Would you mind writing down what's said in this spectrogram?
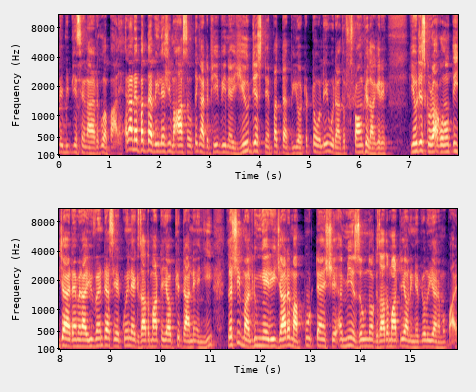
တင်ပြီးပြင်ဆင်လာတာတခုကပါလေအဲ့ဒါနဲ့ပတ်သက်ပြီးလက်ရှိမှာ Arsenal တင်းကတဖြည်းဖြည်းနဲ့ UDIS နဲ့ပတ်သက်ပြီးတော့တော်တော်လေးကိုဒါ strong ဖြစ်လာခဲ့တယ် Yildiz ကိုတော့အကုန်လုံးသိကြတဲ့အတိုင်းပဲဒါ Juventus ရဲ့ကွင်းလယ်ကစားသမားတစ်ယောက်ဖြစ်တာနဲ့အညီလက်ရှိမှာလူငယ်တွေကြားထဲမှာ potential အမြင့်ဆုံးသောကစားသမားတစ်ယောက်အနေနဲ့ပြောလို့ရတယ်မဟုတ်ပါဘူး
